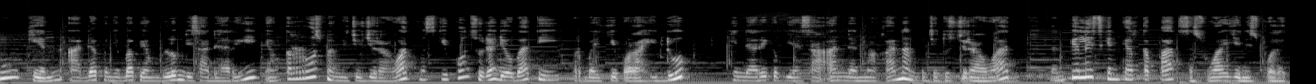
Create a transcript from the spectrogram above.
Mungkin ada penyebab yang belum disadari yang terus memicu jerawat meskipun sudah diobati. Perbaiki pola hidup, hindari kebiasaan dan makanan pencetus jerawat, dan pilih skincare tepat sesuai jenis kulit.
